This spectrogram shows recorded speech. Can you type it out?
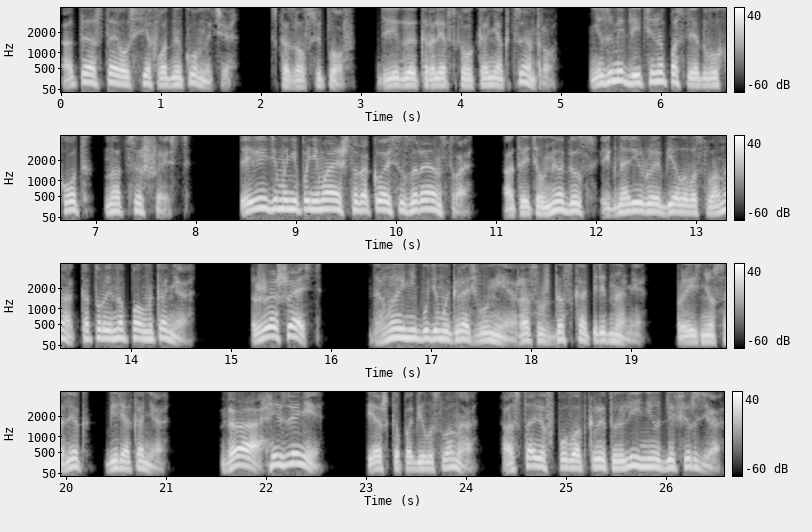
а ты оставил всех в одной комнате, сказал Светлов, двигая королевского коня к центру. Незамедлительно последовал ход на С6. Ты, видимо, не понимаешь, что такое сюзеренство, ответил Мёбиус, игнорируя белого слона, который напал на коня. Ж6. Давай не будем играть в уме, раз уж доска перед нами, произнес Олег, беря коня. «Да, извини». Пешка побила слона, оставив полуоткрытую линию для ферзя,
